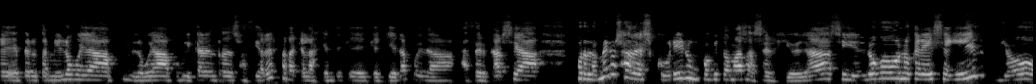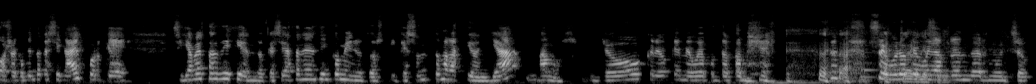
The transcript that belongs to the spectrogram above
eh, pero también lo voy, a, lo voy a publicar en redes sociales para que la gente que, quiera pueda acercarse a, por lo menos a descubrir un poquito más a Sergio. Ya, si luego no queréis seguir, yo os recomiendo que sigáis porque Si ya me estás diciendo que se hacen en cinco minutos y que son de tomar acción ya, vamos, yo creo que me voy a apuntar también. Seguro que, voy a aprender mucho.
